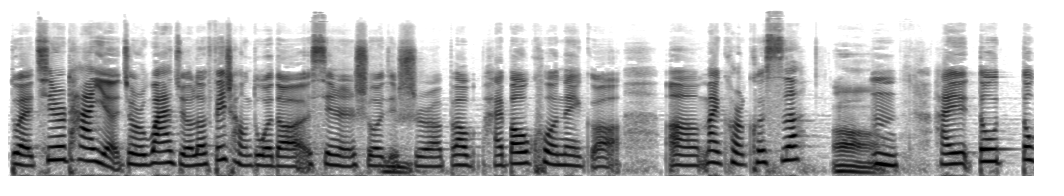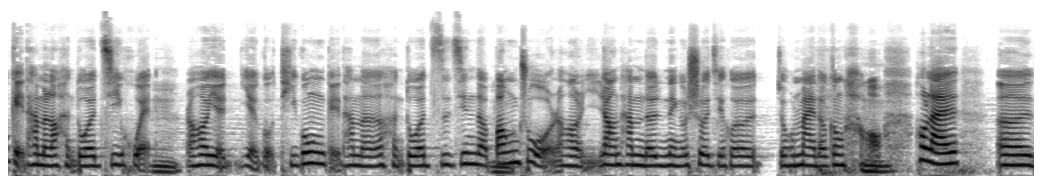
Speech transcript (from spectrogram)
对，其实他也就是挖掘了非常多的新人设计师，包还包括那个呃迈克尔科斯啊，嗯，还都都给他们了很多机会，嗯，然后也也提供给他们很多资金的帮助，然后让他们的那个设计和就是卖得更好。后来。呃，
